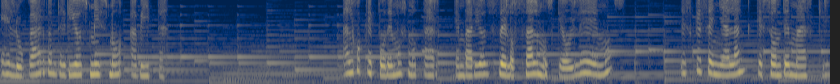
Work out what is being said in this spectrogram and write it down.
el lugar donde Dios mismo habita. Algo que podemos notar en varios de los salmos que hoy leemos es que señalan que son de Másquil,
